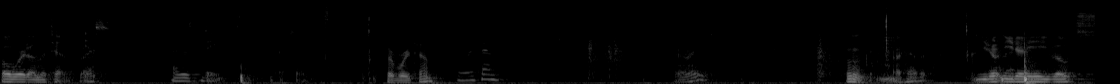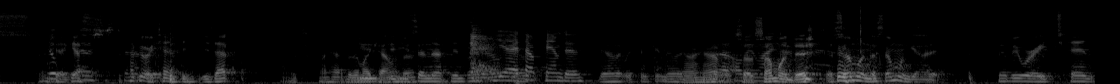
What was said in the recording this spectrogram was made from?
forward on the tenth, right? Yes, that is the date, Excellent. February tenth? February tenth. All right. Hmm, I have it. You don't need any votes? Actually, I Nope, that guess just an February update. tenth, is that? I have did it in my you- calendar. Did you send that invite out? Yeah, I thought Pam did. Now that we're thinking, now that I have it, so someone did. So someone, someone got it. February tenth.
